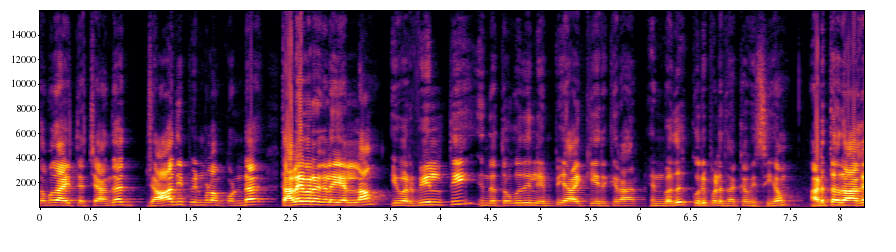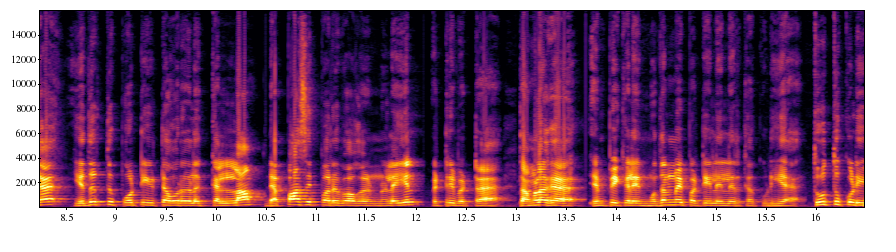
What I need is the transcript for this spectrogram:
சமுதாயத்தை சார்ந்த ஜாதி பின்புலம் கொண்ட தலைவர்களை எல்லாம் இவர் வீழ்த்தி இந்த தொகுதியில் எம்பி ஆக்கி இருக்கிறார் என்பது குறிப்பிடத்தக்க விஷயம். அடுத்ததாக எதிர்த்து போட்டியிட்டவர்களுக்கெல்லாம் டெபாசிட் பரிபோக நிலையில் வெற்றி பெற்ற தமிழக எம்பிக்களின் முதன்மை பட்டியலில் இருக்கக்கூடிய தூத்துக்குடி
